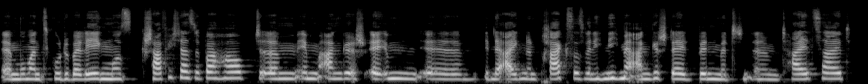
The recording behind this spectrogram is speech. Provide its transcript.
ähm, wo man sich gut überlegen muss, schaffe ich das überhaupt ähm, im, Ange äh, im äh, in der eigenen Praxis, wenn ich nicht mehr angestellt bin mit ähm, Teilzeit,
